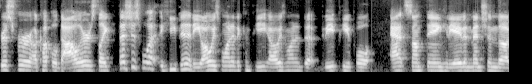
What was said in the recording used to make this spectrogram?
just for a couple dollars. Like that's just what he did. He always wanted to compete. He always wanted to beat people at something. He even mentioned the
